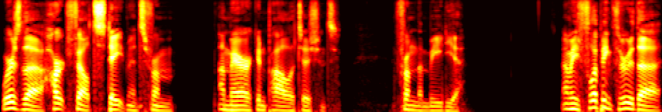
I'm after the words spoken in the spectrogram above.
Where's the heartfelt statements from American politicians? from the media. I mean, flipping through the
